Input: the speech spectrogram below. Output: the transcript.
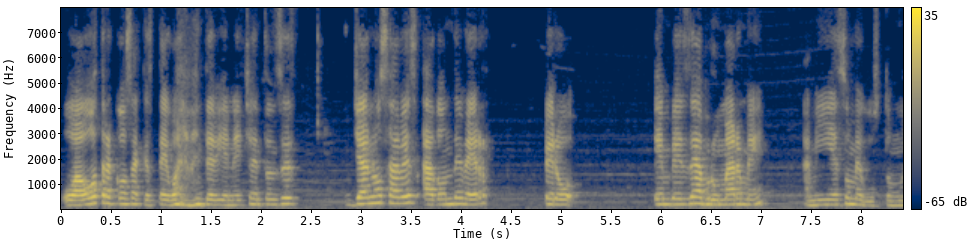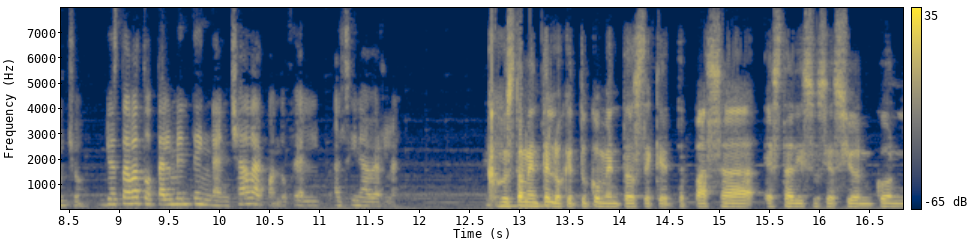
o a otra cosa que está igualmente bien hecha. Entonces ya no sabes a dónde ver, pero en vez de abrumarme, a mí eso me gustó mucho. Yo estaba totalmente enganchada cuando fui al, cine a verla. Justamente lo que tú comentas de que te pasa esta disociación con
